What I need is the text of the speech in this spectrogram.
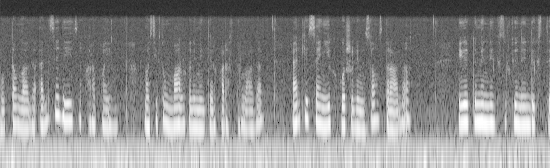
болуп табылат адис идеясы карапайым массивдин бардык элементтери карастырылат ар кез сайын эки көрүнүш элемент салыштырылат эгер төмөндөгүсү үлкөн индекстүү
